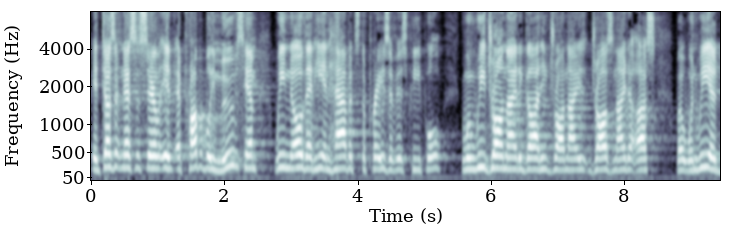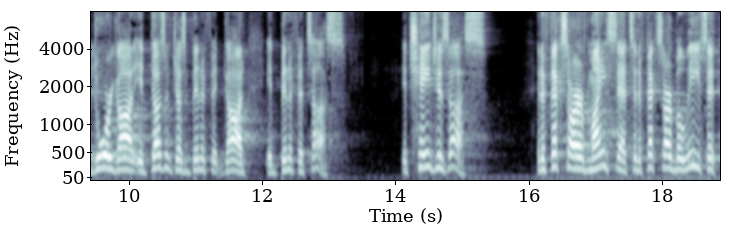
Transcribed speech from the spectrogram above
It doesn't necessarily, it, it, probably moves him. We know that he inhabits the praise of his people. When we draw nigh to God, he draw nigh, draws nigh to us. But when we adore God, it doesn't just benefit God, it benefits us. It changes us. It affects our mindsets, it affects our beliefs, it,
